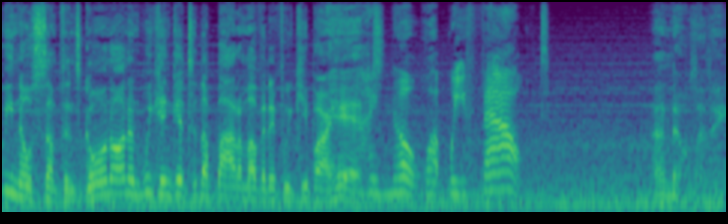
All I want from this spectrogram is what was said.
We know something's going on and we can get to the bottom of it if we keep our heads. I know what we found. I know, Lily.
